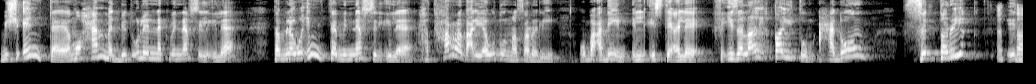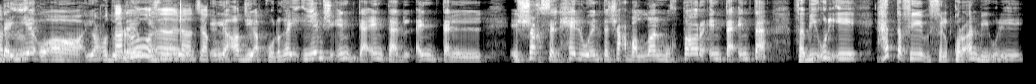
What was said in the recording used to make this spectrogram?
مش انت يا محمد بتقول انك من نفس الإله؟ طب لو انت من نفس الإله هتحرض على اليهود والنصارى ليه؟ وبعدين الاستعلاء فإذا لقيتم أحدهم في الطريق. اتضيقوا آه يقعدوا يضايقوا، آه،. اللي اضيقوا لغايه يمشي. انت انت انت ال- الشخص الحلو انت شعب الله المختار انت انت. فبيقول إيه؟ حتى في في القرآن بيقول إيه؟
